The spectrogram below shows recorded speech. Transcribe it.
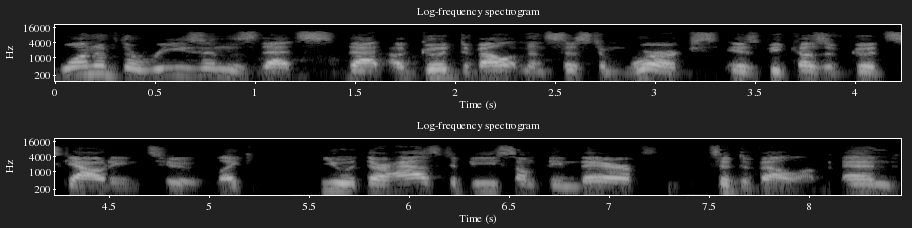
one of the reasons that's that a good development system works is because of good scouting too. Like you, there has to be something there to develop. And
